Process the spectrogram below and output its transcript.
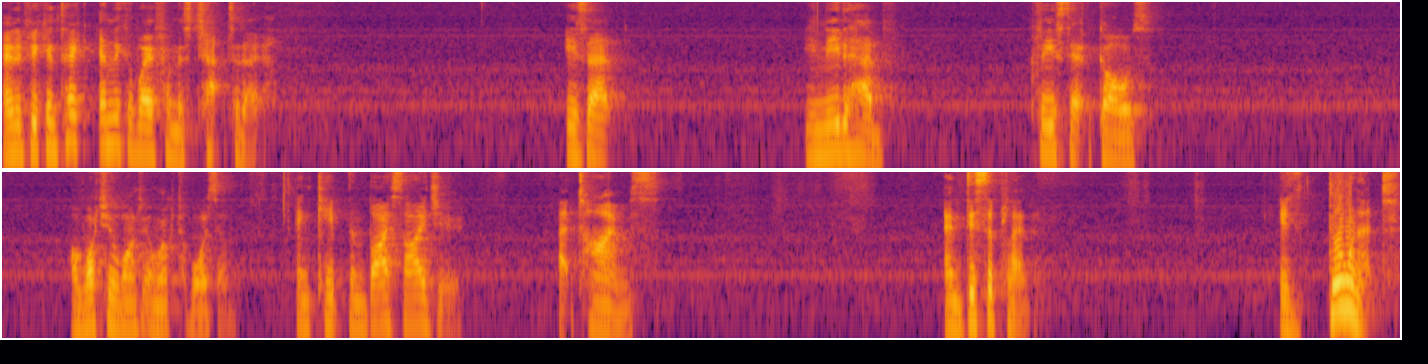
And if you can take anything away from this chat today, is that you need to have clear set goals of what you want and work towards them and keep them by side you at times and discipline is doing it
